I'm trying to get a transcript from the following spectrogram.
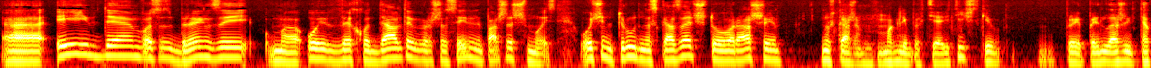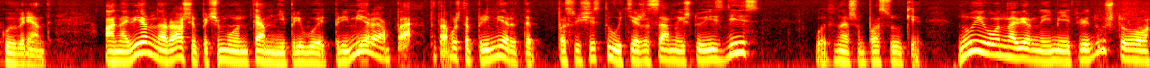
эйвдем восер брэнгзей ой веходалте вершасейн паша шмойс. Очень трудно сказать, что Раши, ну скажем, могли бы теоретически предложить такой вариант. А, наверное, Раши, почему он там не приводит примеры? А, потому что примеры-то по существу те же самые, что и здесь, вот в нашем посуке – ну и он, наверное, имеет в виду, что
